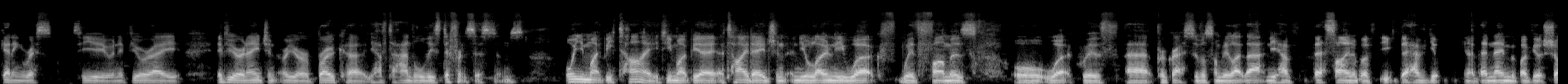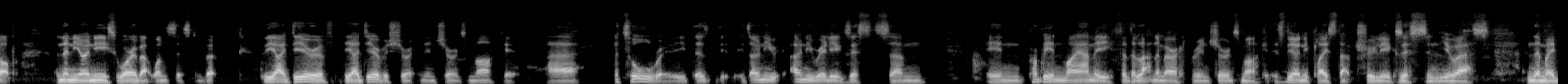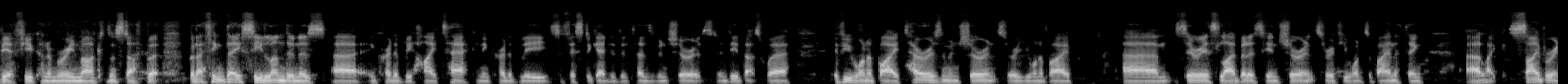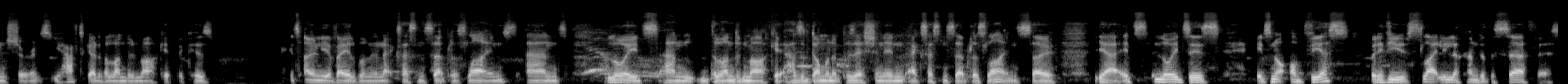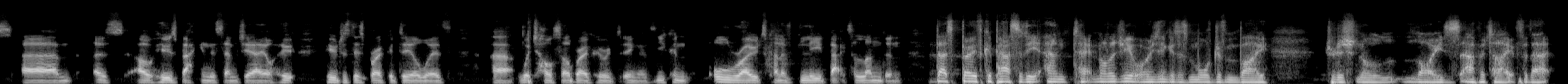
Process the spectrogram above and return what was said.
getting risk to you. And if you're a if you're an agent or you're a broker you have to handle these different systems. Or you might be tied. You might be a, a tied agent and you'll only work with farmers or work with uh, progressive or somebody like that. And you have their sign above they have your, you know their name above your shop. And then you only need to worry about one system. But the idea of the idea of an insurance market uh, at all really it only only really exists um, in probably in Miami for the Latin American reinsurance market is the only place that truly exists in the US, and there may be a few kind of marine markets and stuff, but but I think they see London as uh, incredibly high tech and incredibly sophisticated in terms of insurance. Indeed, that's where if you want to buy terrorism insurance or you want to buy um, serious liability insurance, or if you want to buy anything uh, like cyber insurance, you have to go to the London market because it's only available in excess and surplus lines, and Lloyd's and the London market has a dominant position in excess and surplus lines. So, yeah, it's Lloyd's is it's not obvious, but if you slightly look under the surface, um, as oh, who's backing this MGA or who who does this broker deal with, uh, which wholesale broker are doing it, you can all roads kind of lead back to London. That's both capacity and technology, or do you think it's just more driven by traditional Lloyd's appetite for that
